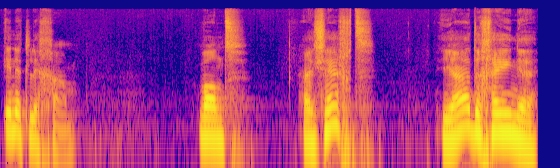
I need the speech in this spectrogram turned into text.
in het lichaam. Want hij zegt, ja, degene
